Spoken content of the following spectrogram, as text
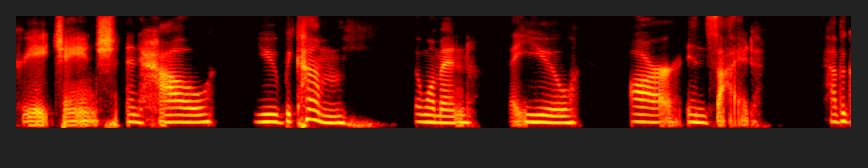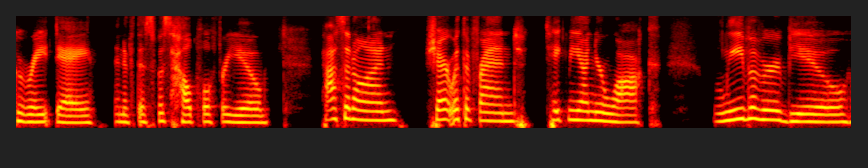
create change and how you become the woman that you are inside. Have a great day. And if this was helpful for you, pass it on, share it with a friend, take me on your walk, leave a review,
